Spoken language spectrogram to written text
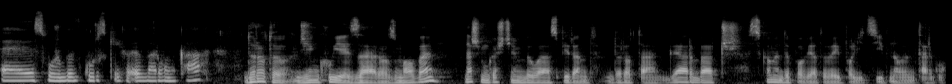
e, służby w górskich warunkach. Doroto, dziękuję za rozmowę. Naszym gościem była aspirant Dorota Garbacz z Komendy Powiatowej Policji w Nowym Targu.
